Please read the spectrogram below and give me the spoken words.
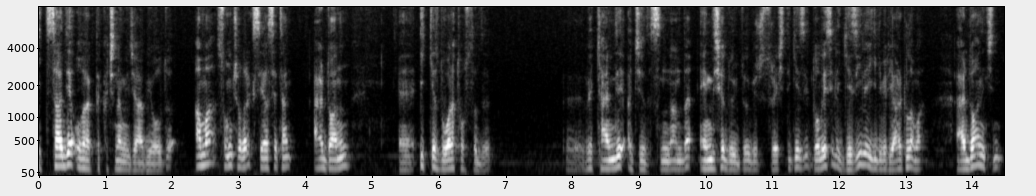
iktisadi olarak da kaçınamayacağı bir yoldu. Ama sonuç olarak siyaseten Erdoğan'ın e, ilk kez duvara tosladığı e, ve kendi açısından da endişe duyduğu bir süreçti Gezi. Dolayısıyla Gezi ile ilgili bir yargılama Erdoğan için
